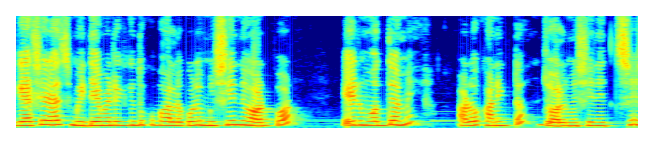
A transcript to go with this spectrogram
গ্যাসের আঁচ মিডিয়াম এটাকে কিন্তু খুব ভালো করে মিশিয়ে নেওয়ার পর এর মধ্যে আমি আরও খানিকটা জল মিশিয়ে নিচ্ছি।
